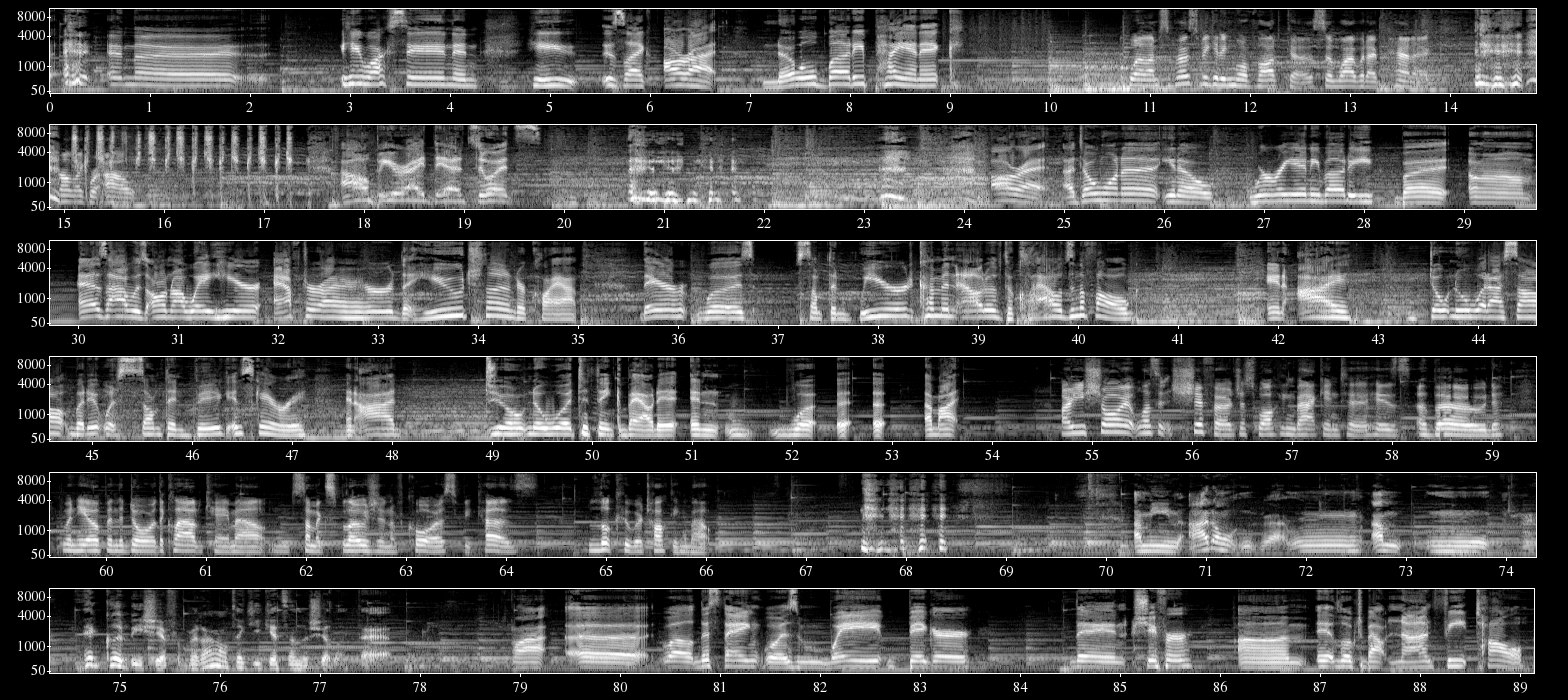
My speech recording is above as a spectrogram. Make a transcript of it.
and the he walks in and he is like, "All right, nobody panic." Well, I'm supposed to be getting more vodka, so why would I panic? It's not like we're out. I'll be right there, Toots. All right, I don't want to, you know, worry anybody, but um, as I was on my way here, after I heard the huge thunderclap, there was something weird coming out of the clouds and the fog, and I don't know what I saw, but it was something big and scary, and I don't know what to think about it. And what uh, uh, am I? Are you sure it wasn't Schiffer just walking back into his abode when he opened the door? The cloud came out, and some explosion, of course, because look who we're talking about. I mean, I don't. Mm, I'm. Mm, it could be Schiffer, but I don't think he gets into shit like that. Why, uh, well, this thing was way bigger than Schiffer. Um, it looked about nine feet tall.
